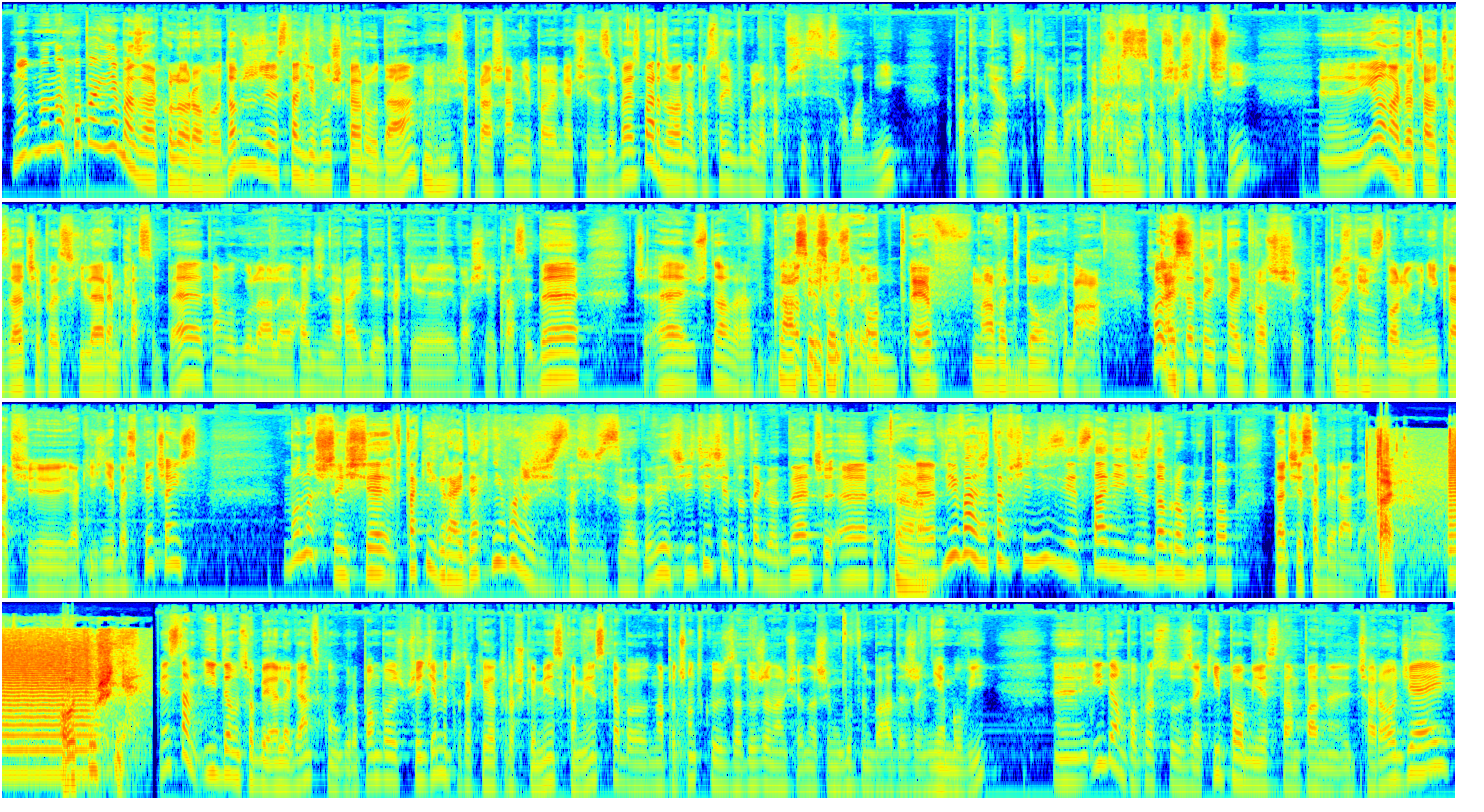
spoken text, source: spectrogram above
no, no, no chłopak nie ma za kolorowo. Dobrze, że jest ta dziewuszka ruda. Mhm. Przepraszam, nie powiem jak się nazywa. Jest bardzo ładną postacią. W ogóle tam wszyscy są ładni. Chyba tam nie ma brzydkiego bohatera. Bardzo wszyscy są ładnie, tak. prześliczni. Yy, I ona go cały czas leczy, bo jest healerem klasy B tam w ogóle, ale chodzi na rajdy takie właśnie klasy D czy E. Już dobra. Klasy jest od, sobie. od F nawet do chyba A. Chodzi S. do tych najprostszych, po prostu Tak woli unikać y, jakichś niebezpieczeństw. Bo na szczęście w takich rajdach nie może się stać nic złego. Wiecie, idziecie do tego D czy E, Tak. F, nieważne, tam się nic nie stanie, idzie z dobrą grupą, dacie sobie radę. Tak. Otóż nie. Więc tam idą sobie elegancką grupą, bo już przejdziemy do takiego troszkę mięska mięska, bo na początku już za dużo nam się o naszym głównym bohaterze nie mówi. Yy, idą po prostu z ekipą, jest tam pan czarodziej,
